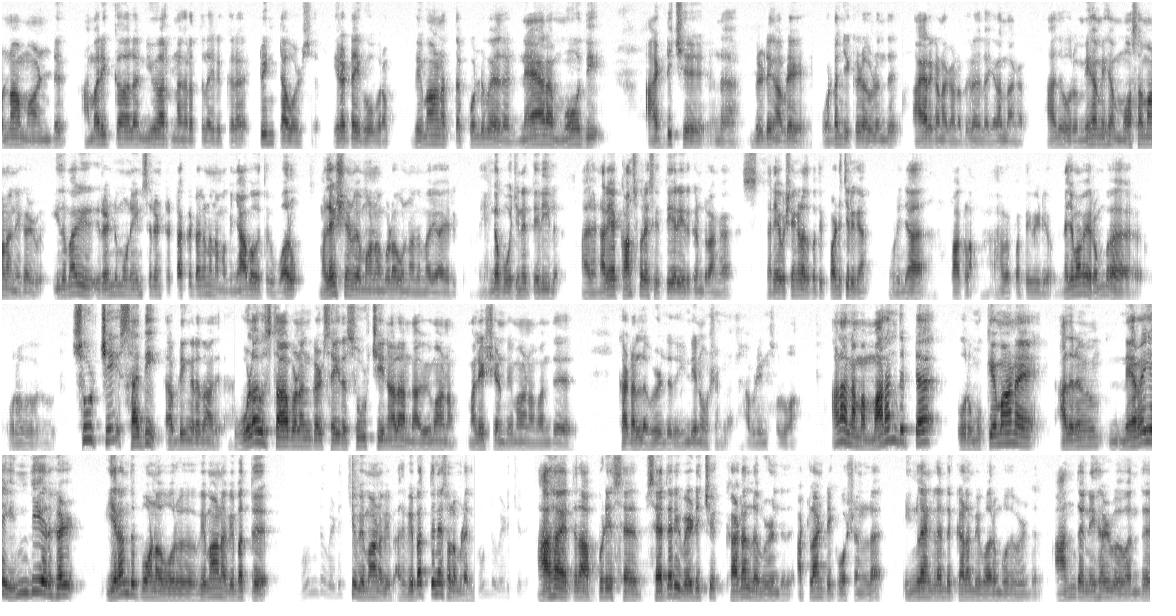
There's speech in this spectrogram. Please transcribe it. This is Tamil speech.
ஒன்றாம் ஆண்டு அமெரிக்காவில் நியூயார்க் நகரத்தில் இருக்கிற ட்வின் டவர்ஸ் இரட்டை கோபுரம். விமானத்தை கொண்டு போய் அதில் நேராக மோதி அடித்து அந்த பில்டிங் அப்படியே உடஞ்சி கீழே விழுந்து ஆயிரக்கணக்கான பேர் அதில் இறந்தாங்க. அது ஒரு மிக மிக மோசமான நிகழ்வு. இது மாதிரி ரெண்டு மூணு இன்சிடென்ட் டக்கு டக்குன்னு நமக்கு ஞாபகத்துக்கு வரும். மலேசியன் விமானம் கூட ஒன்று அந்த மாதிரி ஆயிருக்கு. எங்கே போச்சுன்னே தெரியல. அதில் நிறைய கான்ஸ்பிரசி தியரி இருக்குன்றாங்க. நிறைய விஷயங்கள் அதை பற்றி படிச்சிருக்கேன். முடிஞ்சால் பார்க்கலாம் அதை பற்றி வீடியோ நிஜமாவே ரொம்ப ஒரு சூழ்ச்சி சதி அப்படிங்கிறது தான் அது. உளவு ஸ்தாபனங்கள் செய்த சூழ்ச்சினால அந்த விமானம் மலேசியன் விமானம் வந்து கடலில் விழுந்தது இந்தியன் ஓஷனில் அப்படின்னு சொல்லுவான் ஆனால் நம்ம மறந்துட்ட ஒரு முக்கியமான அதிலும் நிறைய இந்தியர்கள் இறந்து போன ஒரு விமான விபத்து வெடிச்சு விமான விபத்து அது விபத்துன்னே சொல்ல முடியாது. குண்டு வெடிச்சது. ஆகாயத்தில் அப்படியே செ- செதறி வெடிச்சு கடலில் விழுந்தது. அட்லாண்டிக் ஓஷனில் இங்கிலாந்துல கிளம்பி வரும்போது விழுந்தது. அந்த நிகழ்வு வந்து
